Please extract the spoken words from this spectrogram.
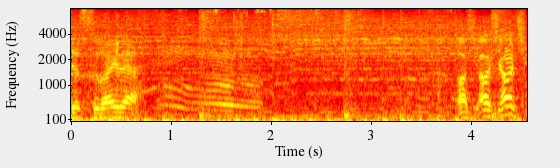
İşte sırayla. Aç aç aç.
